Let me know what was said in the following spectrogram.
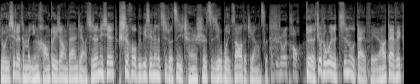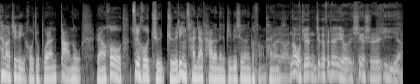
有一系列什么银行对账单这样，其实那些事后 BBC 那个记者自己承认是自己伪造的这样子，就是为套对的，就是为了激怒戴妃，然后戴妃看到这个以后就勃然大怒，然后最后决决定参加他的那个 BBC 的那个访谈。哎呀，那我觉得你这个非常有现实意义啊！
